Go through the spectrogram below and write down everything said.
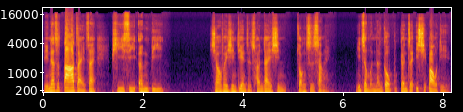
你那是搭载在 PCNB 消费性电子穿戴性装置上，诶，你怎么能够不跟着一起暴跌？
